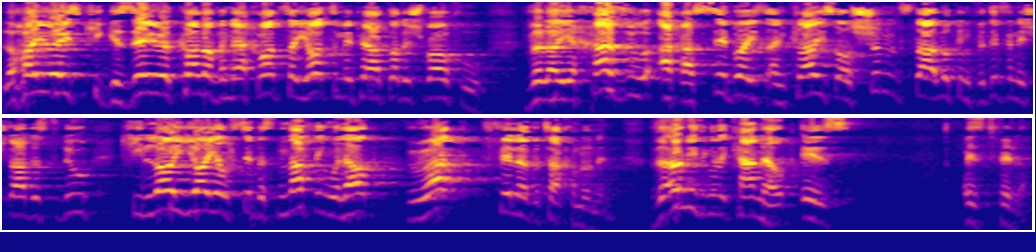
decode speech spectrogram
Lahoyos ki gezeir kol v'nechotza yotza mipei HaKadosh Baruch Hu. V'lo yechazu achasibois, and Klal Yisrael shouldn't start looking for different ishtadas to do, ki lo yoyel sibos, nothing will help, rak tefillah v'tachanunim. The only thing that can help is, is tefillah.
